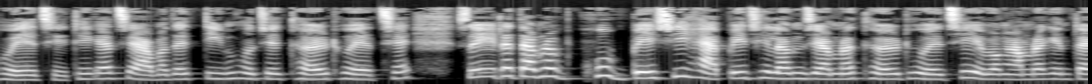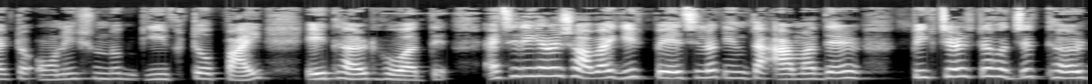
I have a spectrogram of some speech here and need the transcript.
হয়েছি, ঠিক আছে? আমাদের টিম হচ্ছে থার্ড হয়েছে। সো এটাতে আমরা খুব বেশি হ্যাপি ছিলাম যে আমরা থার্ড হয়েছি এবং আমরা কিন্তু একটা অনেক সুন্দর গিফটও পাই এই থার্ড হওয়াতে। অ্যাকচুয়ালি এখানে সবাই গিফট পেয়েছিল, কিন্তু আমাদের পিকচারটা হচ্ছে থার্ড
